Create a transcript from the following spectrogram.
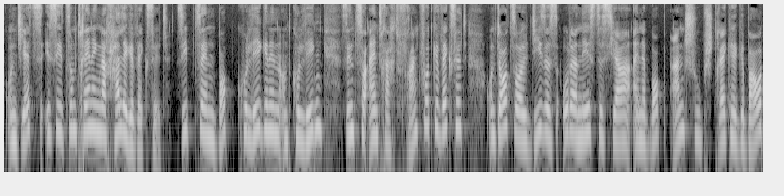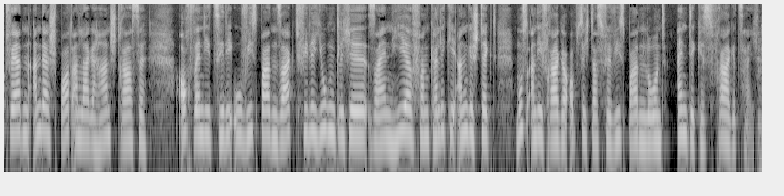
Und jetzt ist sie zum Training nach Halle gewechselt. 17 Bob-Kolleginnen und Kollegen sind zur Eintracht Frankfurt gewechselt und dort soll dieses oder nächstes Jahr eine Bob-Anschubstrecke gebaut werden an der Sportanlage Hahnstraße. Auch wenn die CDU Wiesbaden sagt, viele Jugendliche seien hier von Kaliki angesteckt, muss an die Frage, ob sich das für Wiesbaden lohnt, ein dickes Fragezeichen.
